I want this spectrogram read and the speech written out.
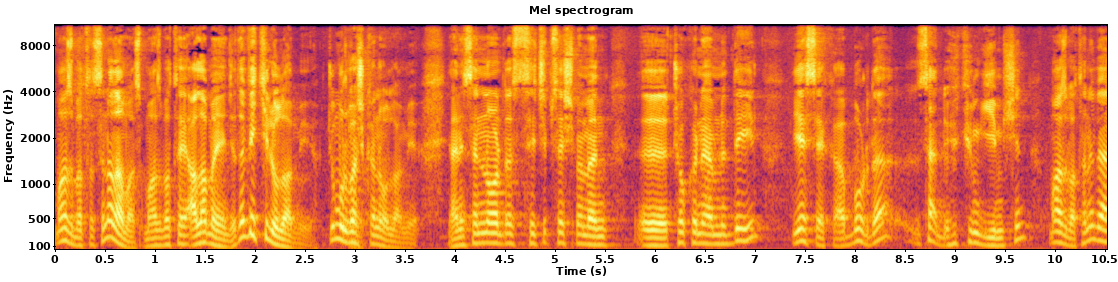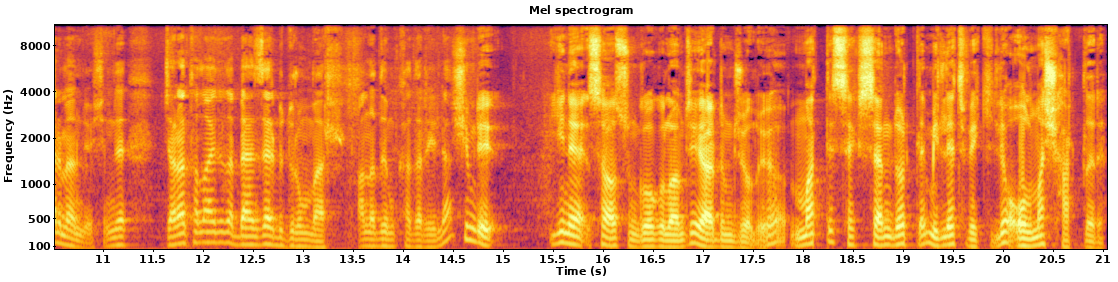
mazbatasını alamaz. Mazbatayı alamayınca da vekil olamıyor. Cumhurbaşkanı olamıyor. Yani senin orada seçip seçmemen e, çok önemli değil. YSK burada sen de hüküm giymişsin mazbatanı vermem diyor. Şimdi Can Atalay'da da benzer bir durum var anladığım kadarıyla. Şimdi yine sağ olsun Google amca yardımcı oluyor. Madde 84 ile milletvekili olma şartları.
